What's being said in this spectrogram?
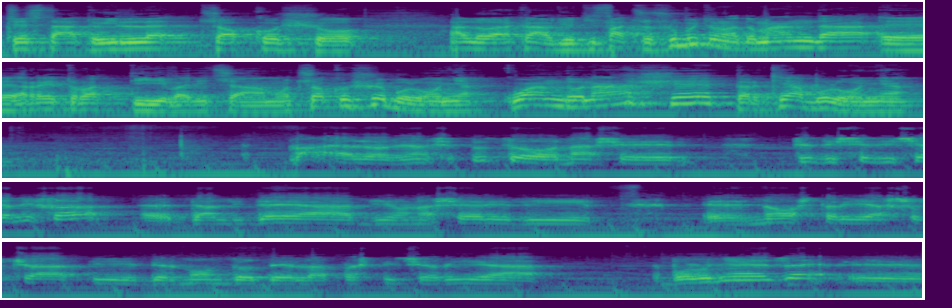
c'è stato il Ciocco Show. Allora Claudio, ti faccio subito una domanda eh, retroattiva, diciamo. Ciocco Show Bologna, quando nasce, perché a Bologna? Ma allora, innanzitutto nasce più di 16 anni fa eh, dall'idea di una serie di eh, nostri associati del mondo della pasticceria bolognese. Eh,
